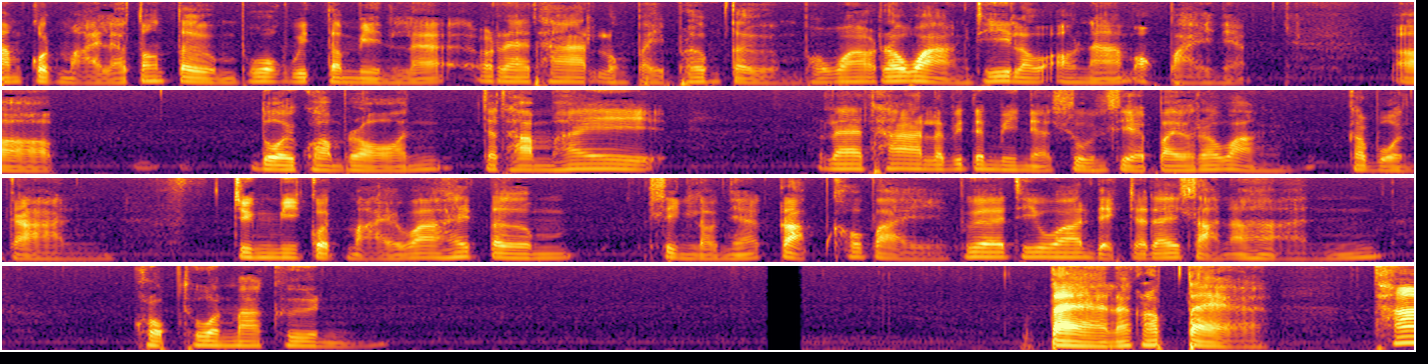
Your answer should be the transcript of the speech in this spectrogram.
ามกฎหมายแล้วต้องเติมพวกวิตามิน และแร่ธาตุลงไปเพิ่มเติม เพราะว่าระหว่างที่เราเอาน้ำออกไปเนี่ยโดยความร้อนจะทำให้แร่ธาตุและวิตามินเนี่ยสูญเสียไประหว่างกระบวนการ จึงมีกฎหมายว่าให้เติม สิ่งเหล่านี้กลับเข้าไป เพื่อที่ว่าเด็กจะได้สารอาหาร ครบถ้วนมากขึ้น แต่นะครับแต่ถ้า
